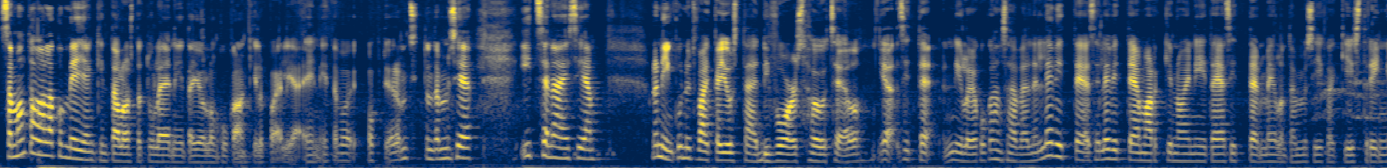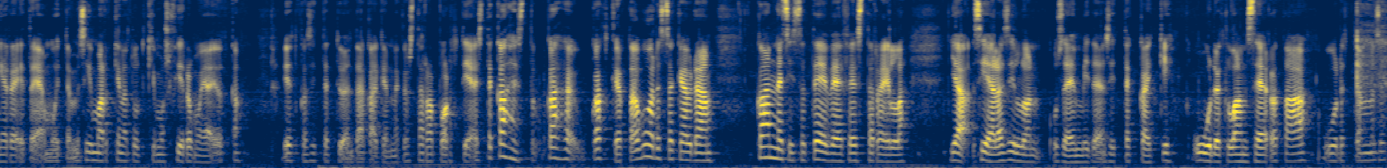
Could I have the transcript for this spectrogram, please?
Samalla tavalla kuin meidänkin talosta tulee niitä, jolloin kukaan kilpailija ei niitä voi optioida. Mutta sitten on tämmöisiä itsenäisiä No niin kuin nyt vaikka just tämä Divorce Hotel, ja sitten niillä on joku kansainvälinen levittäjä, se levittäjä markkinoi niitä, ja sitten meillä on tämmöisiä kaikkia stringereitä ja muita tämmöisiä markkinatutkimusfirmoja, jotka, jotka sitten työntää kaiken näköistä raporttia. Ja sitten kahdesta, kah, kaksi kertaa vuodessa käydään Kannesissa TV-festareilla, ja siellä silloin useimmiten sitten kaikki uudet lanseerataan, uudet tämmöiset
